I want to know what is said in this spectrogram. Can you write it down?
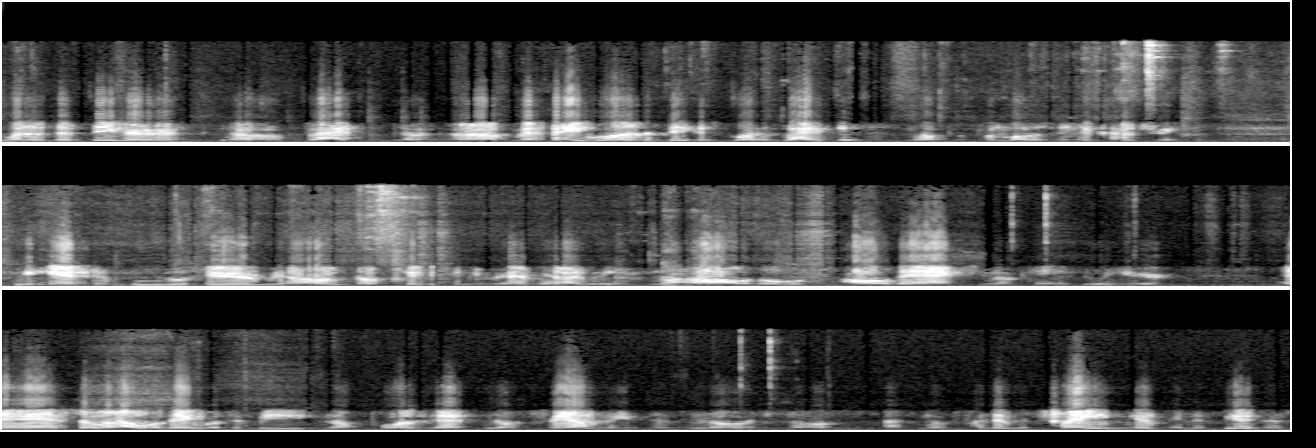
one of the bigger, you know, black, uh, he was the biggest one of black business you know, promoters in the country. We had the Beatles here, we all, you know, Grammy, I mean, you know, all those, all the acts, you know, came through here. And so I was able to be, you know, part of that, you know, family, you know, you know, you know for them to train them in the business.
